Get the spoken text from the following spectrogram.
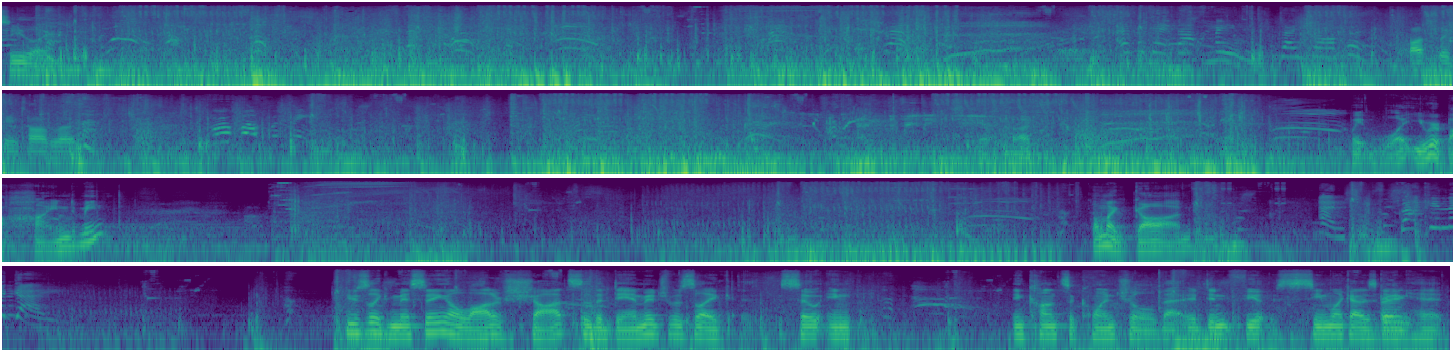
See, like... Boss leading top left. Fuck. Wait, what? You were behind me? Oh my god. And she's back in the game. He was like missing a lot of shots, so the damage was like so in inconsequential that it didn't feel seem like I was getting hit.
